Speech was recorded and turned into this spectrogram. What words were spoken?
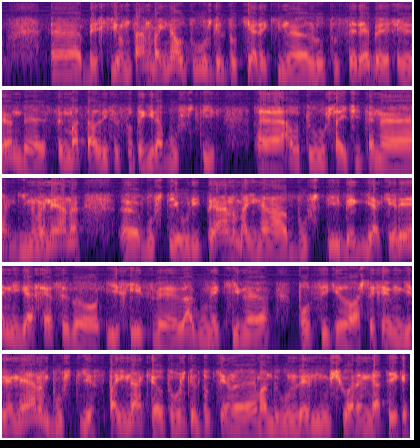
uh, behi hontan, baina autobus geltokiarekin uh, lotuz ere, be, jaidean, be, zenbat aldiz ez gira busti uh, autobusa itxiten uh, ginuenean, uh, busti euripean, baina busti begiak ere, nigajez edo ihiz, be, lagunekin pozik edo astege girenean, busti espainak autobus geltokien eman dugun lehen musuaren gatik.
